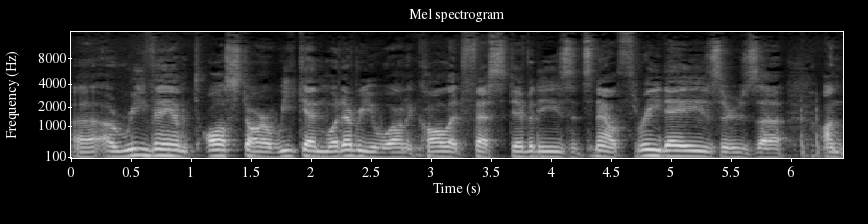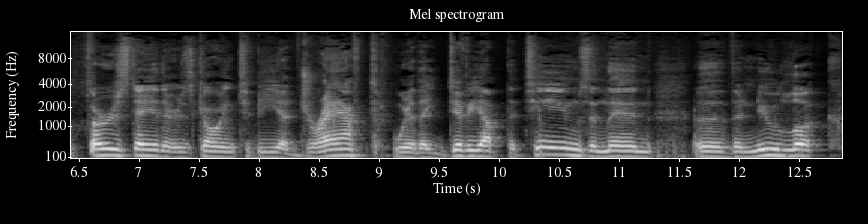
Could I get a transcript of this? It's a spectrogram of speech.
uh, a revamped All Star Weekend, whatever you want to call it, festivities. It's now three days. There's uh, on Thursday. There's going to be a draft where they divvy up the teams, and then uh, the new look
